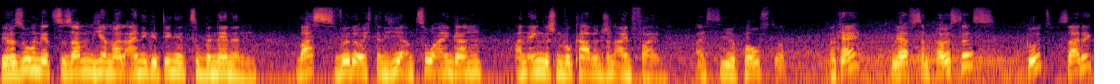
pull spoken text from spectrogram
wir versuchen jetzt zusammen hier mal einige Dinge zu benennen. Was würde euch denn hier am Zoo-Eingang an englischen Vokabeln schon einfallen? I see a poster. Okay, we have some posters. Gut, Sadik.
